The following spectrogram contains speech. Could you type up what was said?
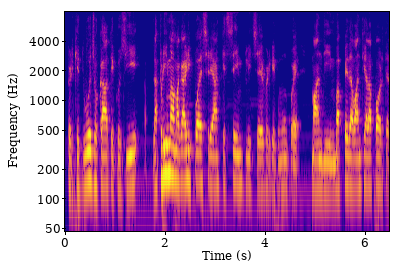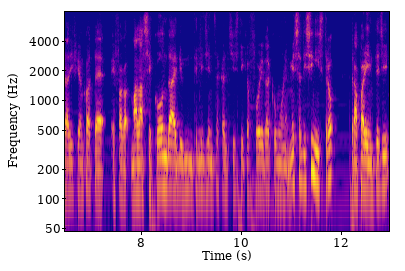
perché due giocate così, la prima magari può essere anche semplice, perché comunque mandi Mbappé davanti alla porta e la di fianco a te, e fa, ma la seconda è di un'intelligenza calcistica fuori dal comune, messa di sinistro, tra parentesi,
